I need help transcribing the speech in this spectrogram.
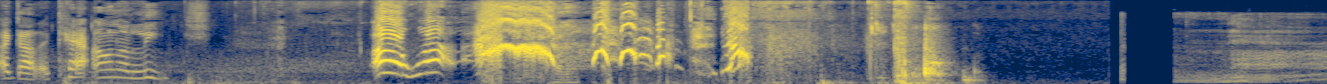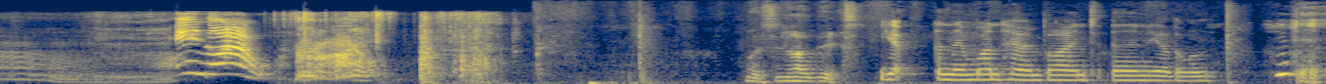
I got a cat on a leash. Oh, what? Was it like this? Yep, and then one hand bind and then the other one.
